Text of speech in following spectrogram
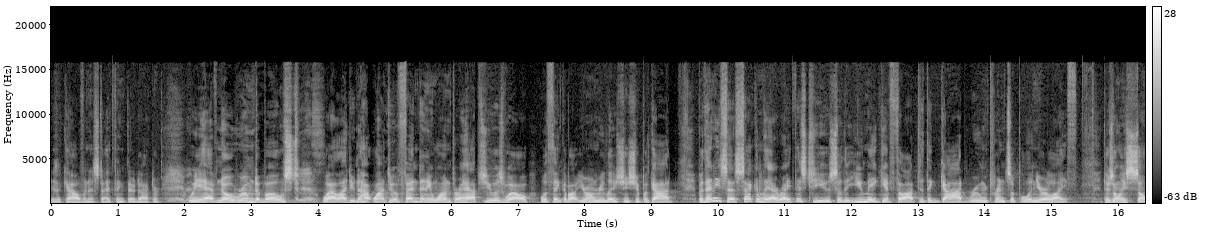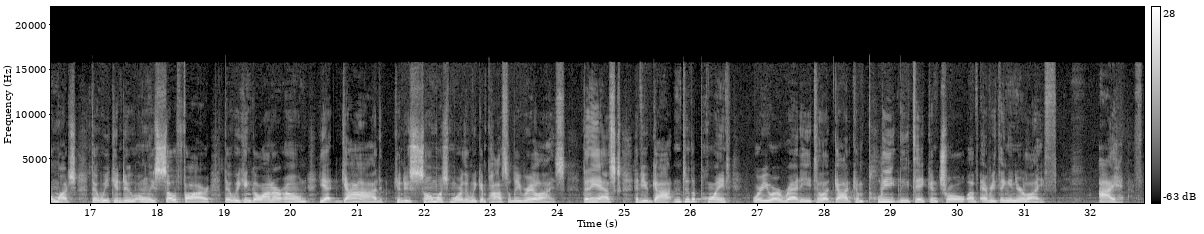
is a Calvinist, I think, there, Doctor. Amen. We have no room to boast. Yes. While I do not want to offend anyone, perhaps you as well will think about your own relationship with God. But then he says, secondly, I write this to you so that you may give thought to the God room principle in your life. There's only so much that we can do, only so far that we can go on our own. Yet God can do so much more than we can possibly realize. Then he asks, Have you gotten to the point where you are ready to let God completely take control of everything in your life? I have.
